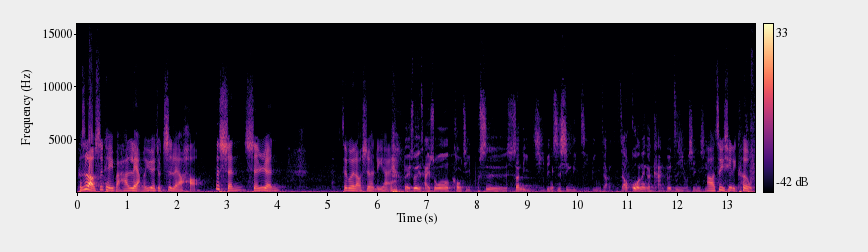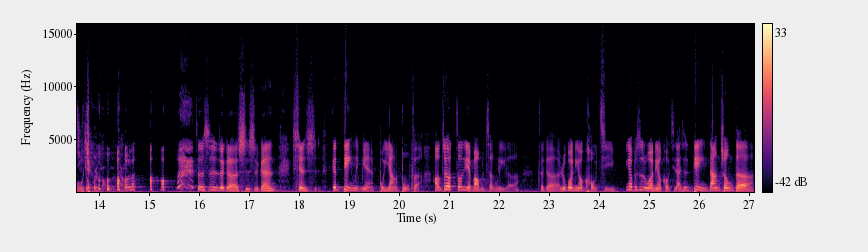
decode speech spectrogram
可是老师可以把他两个月就治疗好，那神神人，这位老师很厉害。对，所以才说口疾不是生理疾病，是心理疾病这样子。只要过那个坎，对自己有信心，啊，自己心理克服就会好了。这样好了，这是这个史实跟现实跟电影里面不一样的部分。好像最后中间也帮我们整理了这个，如果你有口疾，应该不是如果你有口疾啦，就是电影当中的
